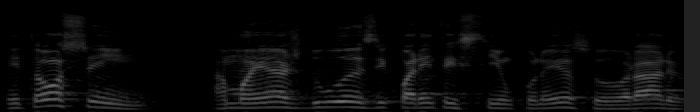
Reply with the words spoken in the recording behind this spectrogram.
Então, assim, amanhã às 2h45, não é isso o horário?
